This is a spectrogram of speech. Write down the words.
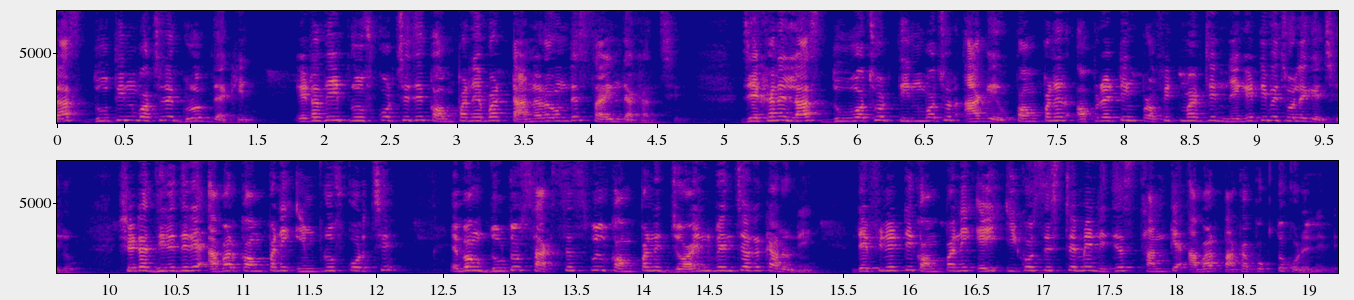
লাস্ট দু তিন বছরের গ্রোথ দেখেন, এটাতেই প্রুফ করছে যে কোম্পানি আবার টার্নারাউন্ডের সাইন দেখাচ্ছে। যেখানে লাস্ট দু বছর, তিন বছর আগেও কোম্পানির অপারেটিং প্রফিট মার্জিন নেগেটিভে চলে গেছিল, সেটা ধীরে ধীরে আবার কোম্পানি ইমপ্রুভ করছে এবং দুটো সাকসেসফুল কোম্পানির জয়েন্ট ভেঞ্চারের কারণে ডেফিনেটলি কোম্পানি এই ইকোসিস্টেমে নিজের স্থানকে আবার পাকাপোক্ত করে নেবে।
